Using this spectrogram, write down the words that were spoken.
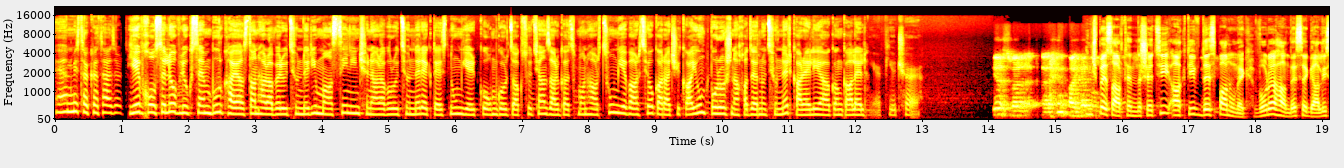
Եվ խոսելով Լյուքսեմբուրգ-Հայաստան հարաբերությունների մասին, ինչ հնարավորություններ եք տեսնում երկկողմ գործակցության զարգացման հարցում եւ արդյոք առաջիկայում որոշ նախաձեռնություններ կարելի է ակնկալել։ Ինչպես արդեն նշեցի, ակտիվ դեսպան ունեք, որը հանդես է գալիս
